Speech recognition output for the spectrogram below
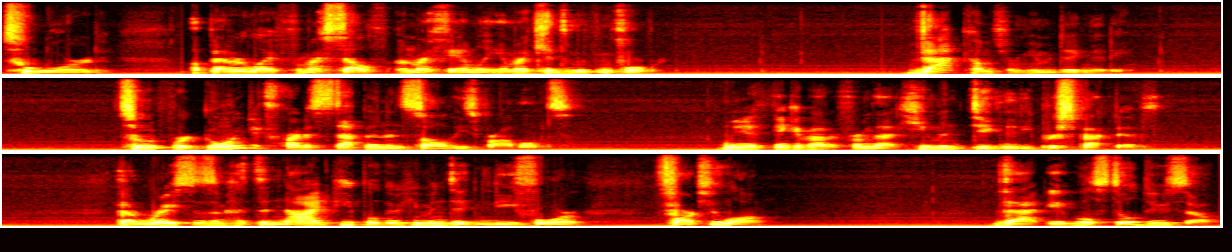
toward a better life for myself and my family and my kids moving forward. That comes from human dignity. So if we're going to try to step in and solve these problems, we need to think about it from that human dignity perspective. That racism has denied people their human dignity for far too long, that it will still do so,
